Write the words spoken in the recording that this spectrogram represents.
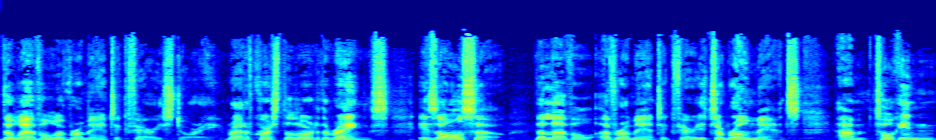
the level of romantic fairy story, right? Of course, the Lord of the Rings is also the level of romantic fairy. It's a romance. Um, Tolkien,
